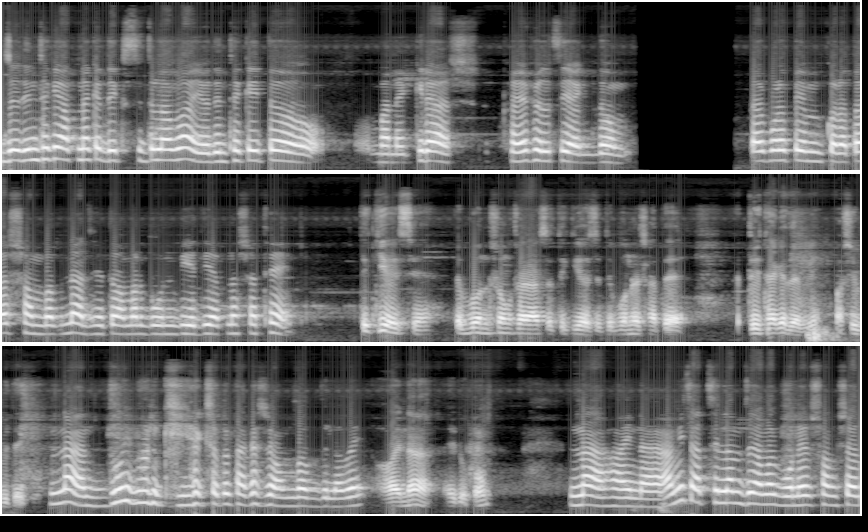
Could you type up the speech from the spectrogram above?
যেদিন থেকে আপনাকে দেখছি দুলা ভাই ওদিন থেকেই তো মানে কিরাস খেয়ে ফেলছি একদম। তারপরে প্রেম করা তো আর সম্ভব না যেহেতু আমার বোন বিয়ে দিয়ে আপনার সাথে। তো কি হয়েছে? তো বোন সংসার আছে তো কি হয়েছে? তো বোনের সাথে তুই থাকে যাবি? অসুবিধা কি? না দুই বোন কি একসাথে থাকা সম্ভব দুলা ভাই? হয় না এরকম? না হয় না। আমি চাচ্ছিলাম যে আমার বোনের সংসার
